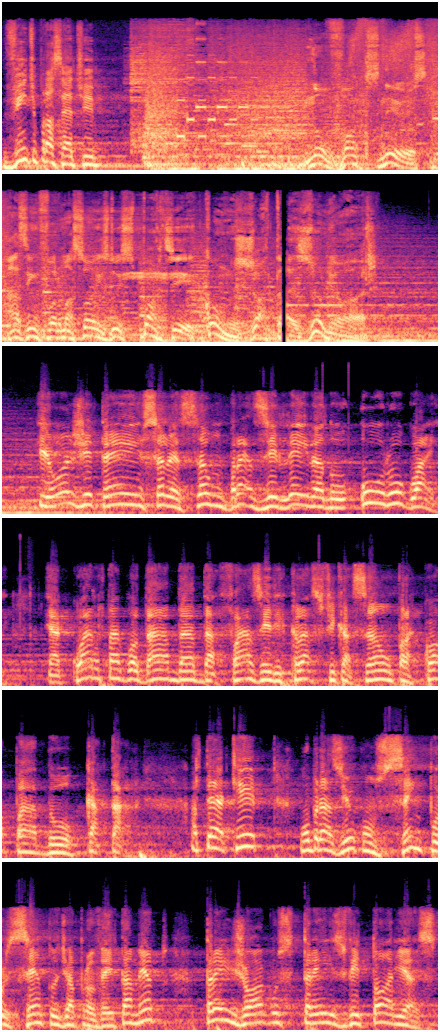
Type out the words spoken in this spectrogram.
20 para 7. No Vox News, as informações do esporte com J. Júnior. E hoje tem seleção brasileira no Uruguai. é a quarta rodada da fase de classificação para a Copa do Catar. Até aqui, o Brasil com 100% de aproveitamento, três jogos, três vitórias.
